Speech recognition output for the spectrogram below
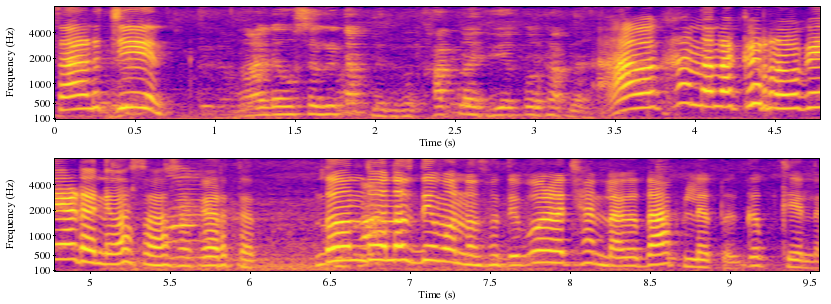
साडचीन सगळी टाकली खात नाही आवा खानाला करणं बघा येड्याने असं असं करतात. दोन दोनच दे म्हणत होते बोळा छान लागत दापल्यात गप केलं.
